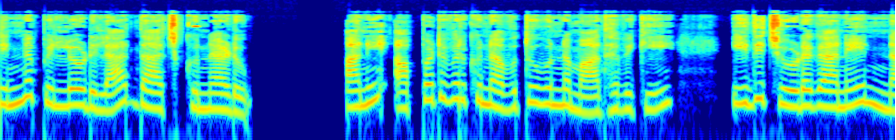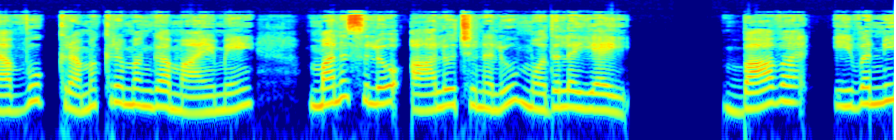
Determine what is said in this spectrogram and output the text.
చిన్న పిల్లోడిలా దాచుకున్నాడు అని అప్పటివరకు నవ్వుతూ ఉన్న మాధవికి ఇది చూడగానే నవ్వు క్రమక్రమంగా మాయమే మనసులో ఆలోచనలు మొదలయ్యాయి. బావ ఇవన్నీ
